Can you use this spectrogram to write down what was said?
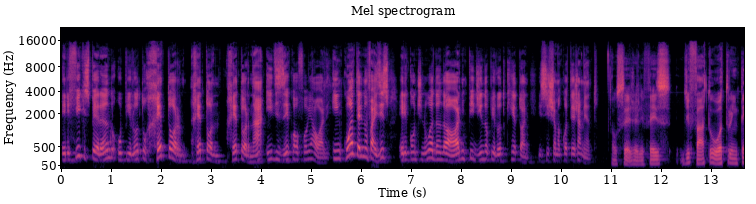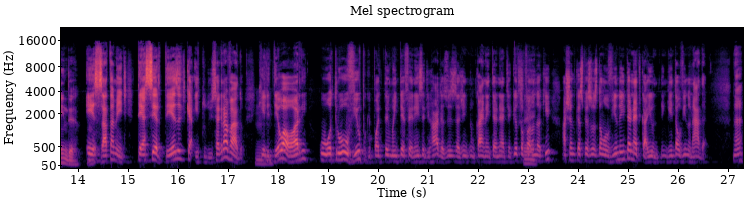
Ele fica esperando o piloto retor retor retornar e dizer qual foi a ordem. Enquanto ele não faz isso, ele continua dando a ordem, pedindo ao piloto que retorne. Isso se chama cotejamento. Ou seja, ele fez de fato o outro entender. Exatamente. Ter a certeza de que. E tudo isso é gravado. Uhum. Que ele uhum. deu a ordem, o outro ouviu, porque pode ter uma interferência de rádio. Às vezes a gente não cai na internet aqui. Eu estou falando aqui achando que as pessoas estão ouvindo e a internet caiu. Ninguém está ouvindo nada. Né?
